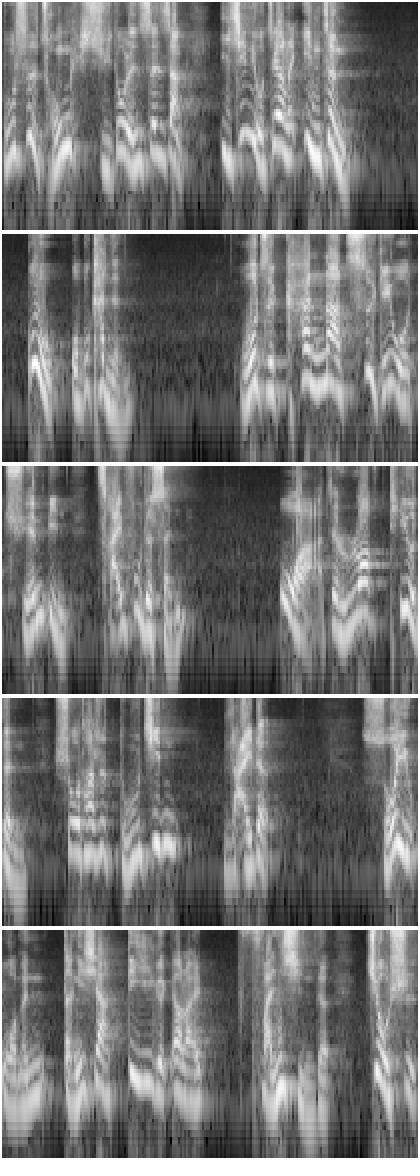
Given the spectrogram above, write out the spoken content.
不是从许多人身上已经有这样的印证。不，我不看人，我只看那赐给我权柄、财富的神。哇，这 Rob Tilden 说他是读经来的，所以我们等一下第一个要来反省的，就是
